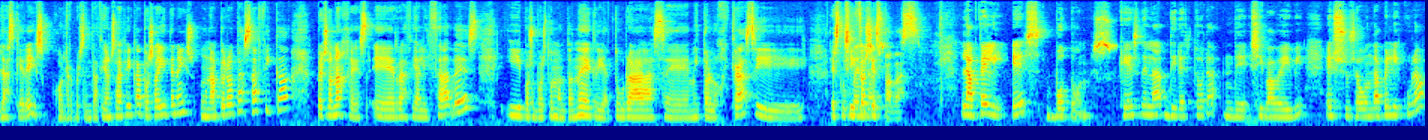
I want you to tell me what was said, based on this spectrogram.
las queréis con representación sáfica, pues ahí tenéis una prota sáfica, personajes eh, racializados y por supuesto un montón de criaturas eh, mitológicas y hechizos y espadas. La peli es Bottoms, que es de la directora de Shiva Baby. Es su segunda película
